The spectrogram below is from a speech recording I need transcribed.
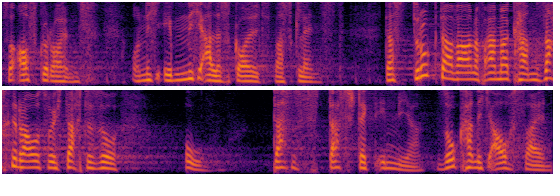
so aufgeräumt und nicht, eben nicht alles Gold, was glänzt. Dass Druck da war und auf einmal kamen Sachen raus, wo ich dachte so, oh, das, ist, das steckt in mir. So kann ich auch sein.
